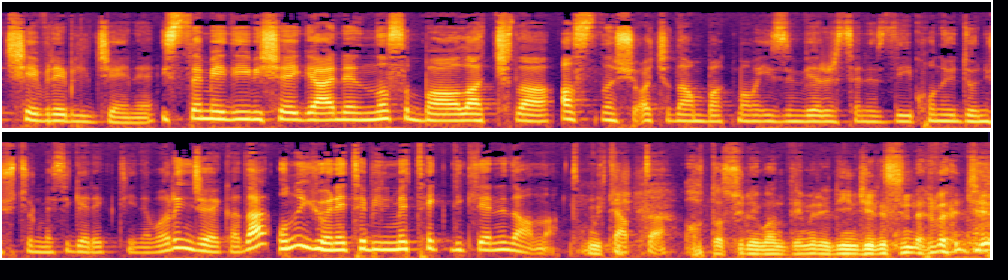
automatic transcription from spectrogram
çevirebileceğini, istemediği bir şey geldiğinde nasıl bağlaçla aslında şu açıdan bakmama izin verirseniz diye konuyu dönüştürmesi gerektiğine varıncaya kadar onu yönetebilme tekniklerini de anlattım Müthiş. kitapta. Hatta Süleyman Demirel'i incelesinler bence.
